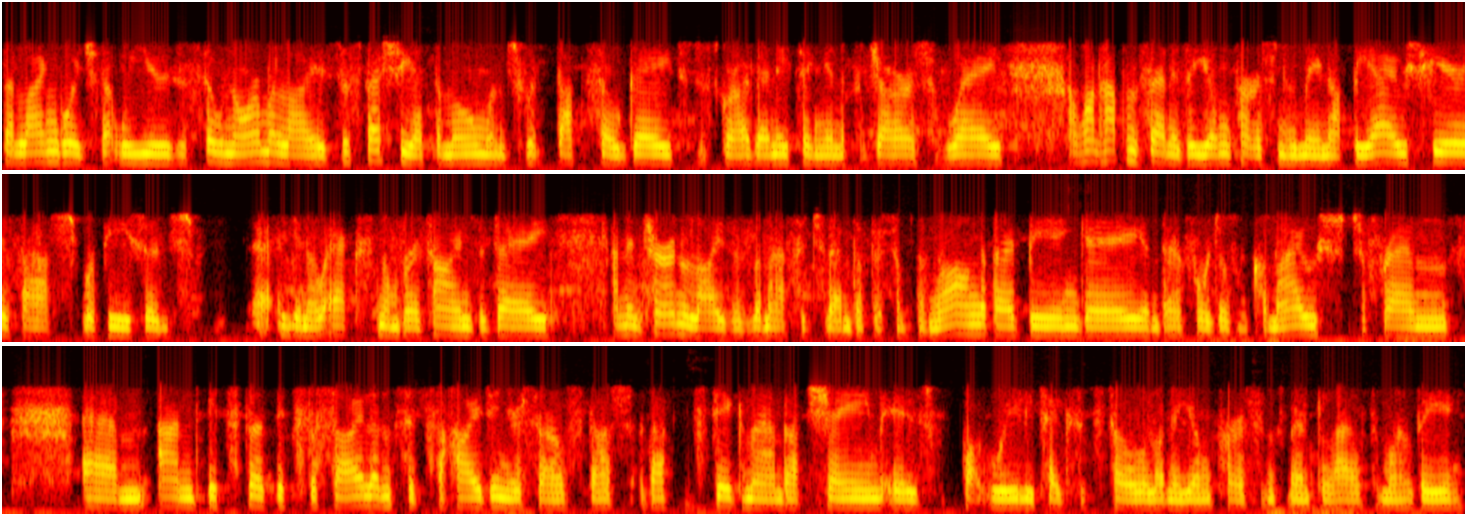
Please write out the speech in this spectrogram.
the language that we use is so normalised, especially at the moment with that's so gay to describe anything in a pejorative way. And what happens then is a young person who may not be out hears that repeated uh, you know, X number of times a day and internalizes the message then that there's something wrong about being gay and therefore doesn't come out to friends. Um, and it's the, it's the silence, it's the hiding yourself, that, that stigma and that shame is what really takes its toll on a young person's mental health and well-being.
